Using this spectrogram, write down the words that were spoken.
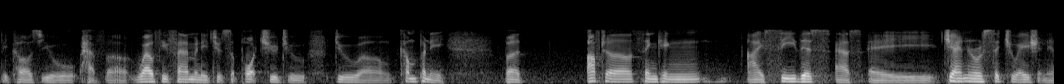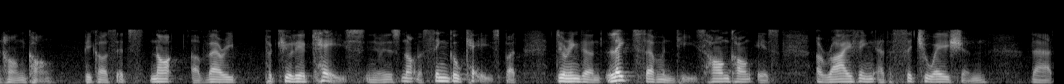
because you have a wealthy family to support you to do uh, company? But after thinking, I see this as a general situation in Hong Kong because it's not a very peculiar case. You know, it's not a single case, but during the late 70s, Hong Kong is arriving at a situation that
